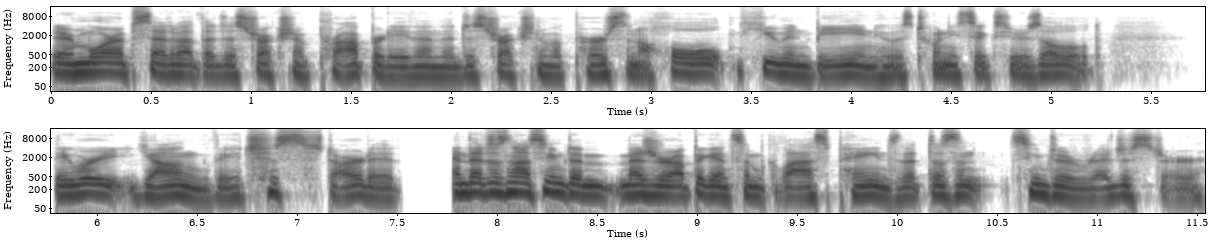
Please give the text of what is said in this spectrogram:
They're more upset about the destruction of property than the destruction of a person, a whole human being who was 26 years old. They were young, they had just started. And that does not seem to measure up against some glass panes. That doesn't seem to register.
